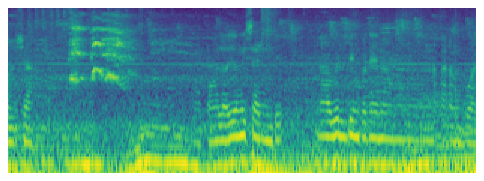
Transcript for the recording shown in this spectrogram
putol siya. Ang pangalawa yung isa hindi. Na-welding ko din ng nakarang buwan.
